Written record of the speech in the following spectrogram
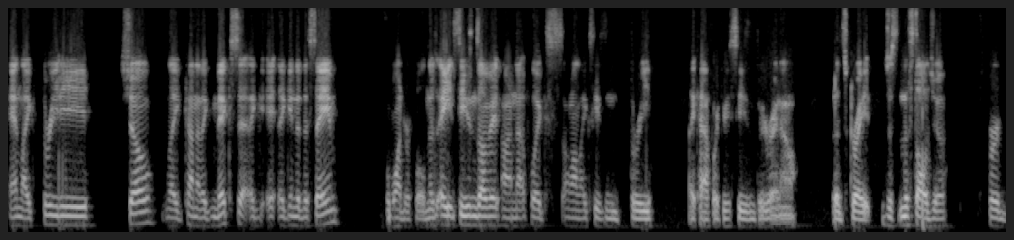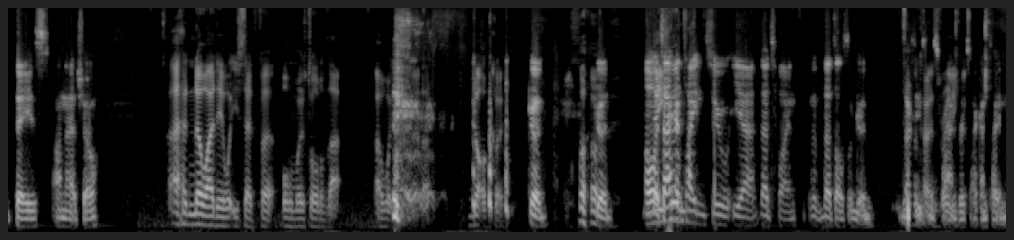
and like 3D show, like kind of like mix it like, like into the same. Wonderful. And there's eight seasons of it on Netflix. I'm on like season three, like halfway through season three right now. But it's great. Just nostalgia for days on that show. I had no idea what you said for almost all of that. Uh, what you said about that. Not a clue. Good. Good. Oh, Attack on Titan too. Yeah, that's fine. That's also good. Attack on Season's Titan's fine for Attack on Titan.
